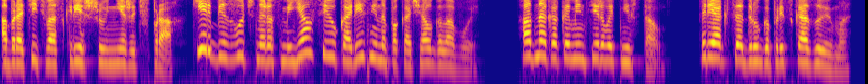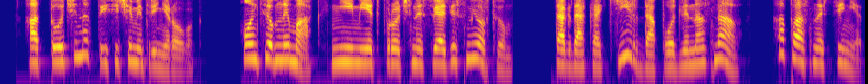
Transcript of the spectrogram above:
обратить воскресшую нежить в прах. Кир беззвучно рассмеялся и укоризненно покачал головой. Однако комментировать не стал. Реакция друга предсказуема. Отточена тысячами тренировок. Он темный маг, не имеет прочной связи с мертвым. Тогда как Кир доподлинно знал, опасности нет.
